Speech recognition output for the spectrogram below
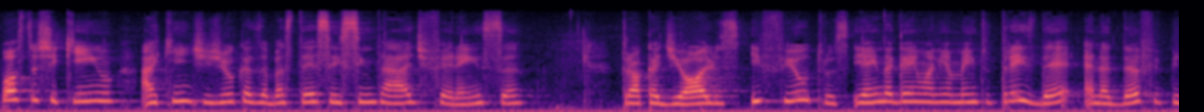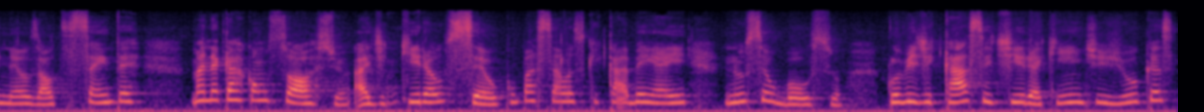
Posto Chiquinho, aqui em Tijucas, abasteça e sinta a diferença troca de óleos e filtros e ainda ganha um alinhamento 3D é na Duff Pneus Auto Center. Manecar Consórcio, adquira o seu, com parcelas que cabem aí no seu bolso. Clube de caça e tiro aqui em Tijucas.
